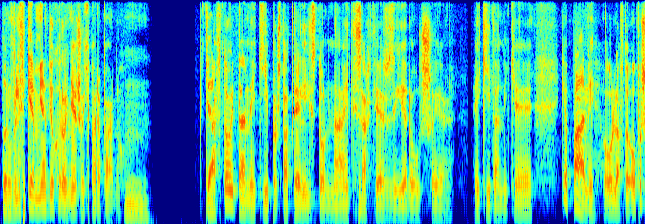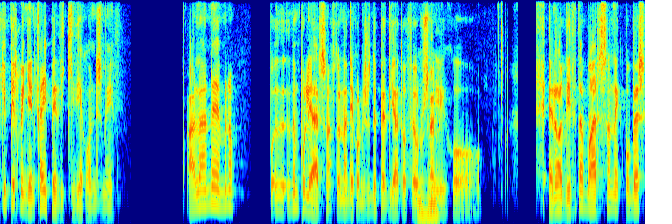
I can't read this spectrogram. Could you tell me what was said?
προβλήθηκε μια-δύο χρονιές, όχι παραπάνω. Μμ. Και αυτό ήταν εκεί προς τα τέλη των 90's, αρχές Zeros. Ε, εκεί ήταν και, και πάλι όλο αυτό. Όπως και υπήρχαν γενικά οι παιδικοί διαγωνισμοί. Αλλά ναι, εμένα δεν μου πολύ άρεσαν αυτό. Να διαγωνίζονται παιδιά το θεωρούσα Μμμ. λίγο... Ενώ αντίθετα μου άρεσαν εκπομπές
